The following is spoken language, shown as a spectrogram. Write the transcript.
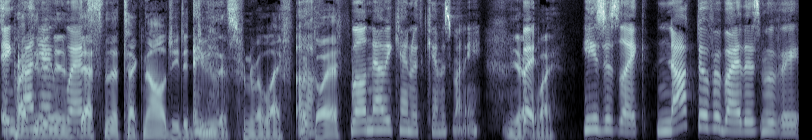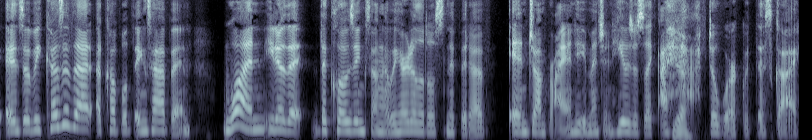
and surprised he Kanye didn't West. invest in the technology to do this in real life but Ugh. go ahead Well, now he can with Kim's money. yeah but why he's just like knocked over by this movie. And so because of that, a couple things happen. One, you know, that the closing song that we heard a little snippet of, and Jon Brion, who you mentioned, he was just like, I Yeah. have to work with this guy.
